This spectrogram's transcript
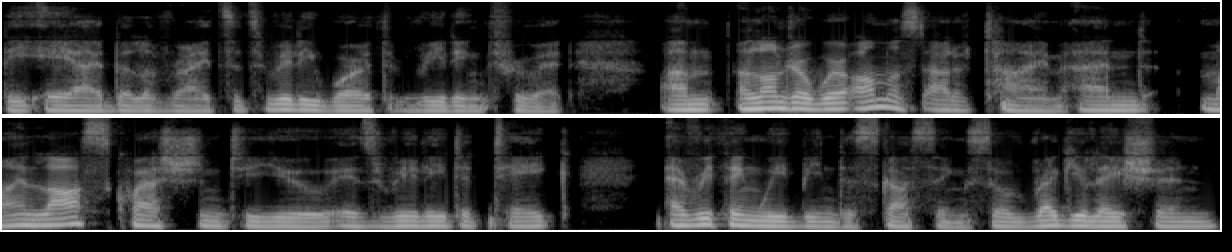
the ai bill of rights. It's really worth reading through it. Um, alondra we're almost out of time and my last question to you is really to take everything we've been discussing. So regulation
